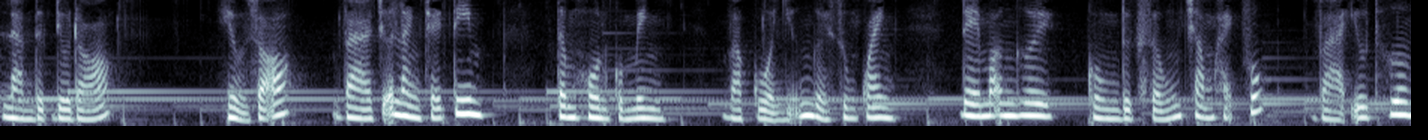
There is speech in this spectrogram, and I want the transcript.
làm được điều đó. Hiểu rõ và chữa lành trái tim tâm hồn của mình và của những người xung quanh để mọi người cùng được sống trong hạnh phúc và yêu thương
